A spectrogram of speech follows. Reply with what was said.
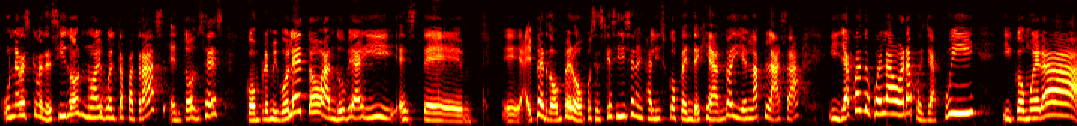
una vez que me decido, no hay vuelta para atrás. Entonces, compré mi boleto, anduve ahí, este, eh, ay, perdón, pero pues es que así dicen en Jalisco, pendejeando ahí en la plaza. Y ya cuando fue la hora, pues ya fui. Y como era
